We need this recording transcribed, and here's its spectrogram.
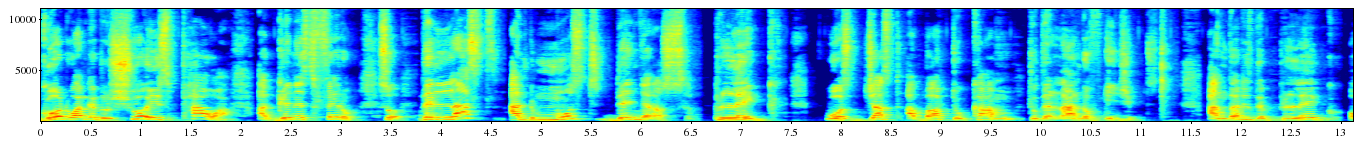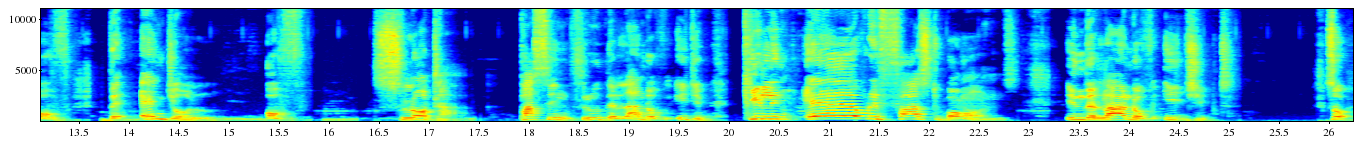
God wanted to show his power against Pharaoh. So the last and most dangerous plague was just about to come to the land of Egypt. And that is the plague of the angel of slaughter passing through the land of Egypt, killing every firstborn in the land of Egypt. So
